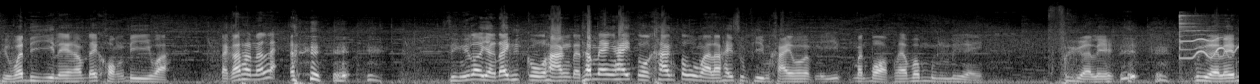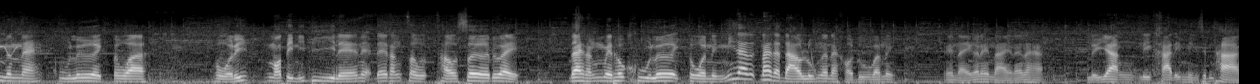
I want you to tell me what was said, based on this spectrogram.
ถือว่าดีเลยครับ ได้ของดีว่ะ แต่ก็เท่านั้นแหละ สิ่งที่เราอยากได้คือโกฮัง แต่ถ้าแม่งให้ตัวข้างตู้มาแล้วให้สุพีมไข่มาแบบนี้ มันบอกแล้วว่ามึงเหนื่อยเบื่อเลยเบื่อเลยนั่นนะคูลเลอร์อีกตัวโหนี่มัลตินี่ดีเลยเนี่ยได้ทั้งเทาเซอร์ด้วย ได้ทั้งเมทัลคูลเลอร์อีกตัวหนึ่งนี่น่าจะดาวลุ้งแล้วนะขอดูแป๊บนึงไหนๆก็ไหนๆแล้วนะฮะหรือยังรีคาร์ดอีกหนึ่งเส้นทาง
